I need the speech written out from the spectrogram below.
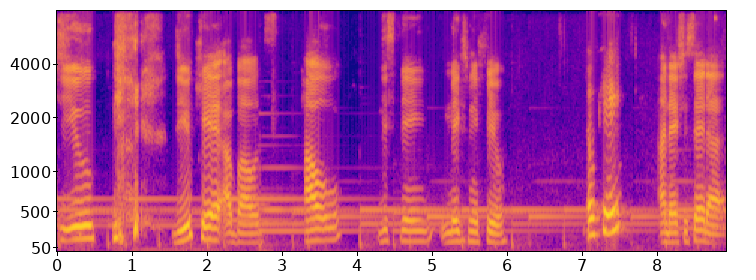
do you do you care about how this thing makes me feel? Okay. And then she said that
